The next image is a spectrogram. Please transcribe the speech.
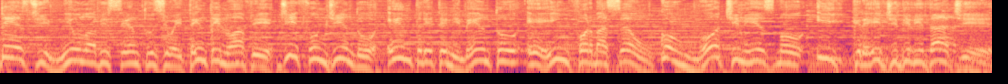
desde 1989, difundindo entretenimento e informação com otimismo e credibilidade.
